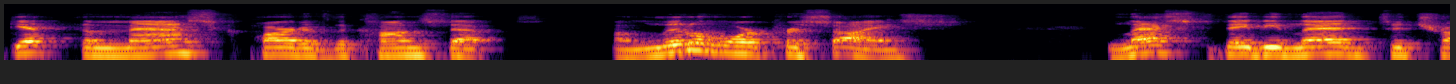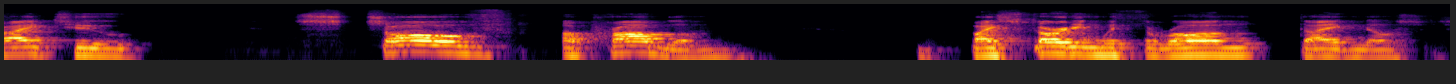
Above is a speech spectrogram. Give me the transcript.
get the mask part of the concept a little more precise lest they be led to try to solve a problem by starting with the wrong diagnosis.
